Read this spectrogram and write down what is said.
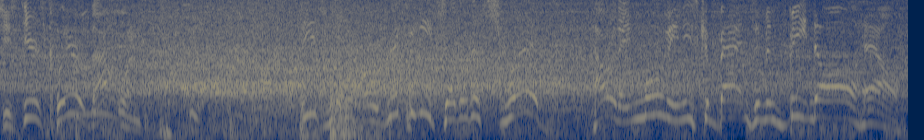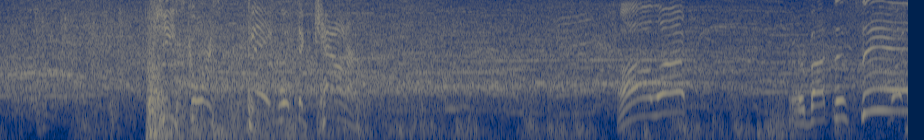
She steers clear of that one. These women are ripping each other to shreds. How are they moving? These combatants have been beaten to all hell. She scores big with the counter. Oh, look! We're about to see it!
